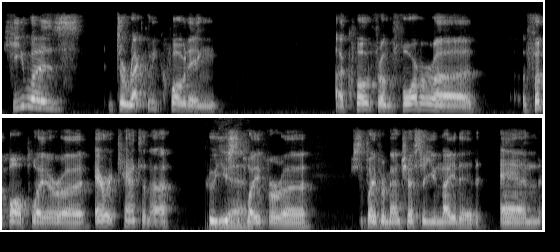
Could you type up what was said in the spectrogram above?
he was directly quoting a quote from former uh, football player uh, Eric Cantona, who used Yeah. to play for uh, used to play for Manchester United and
